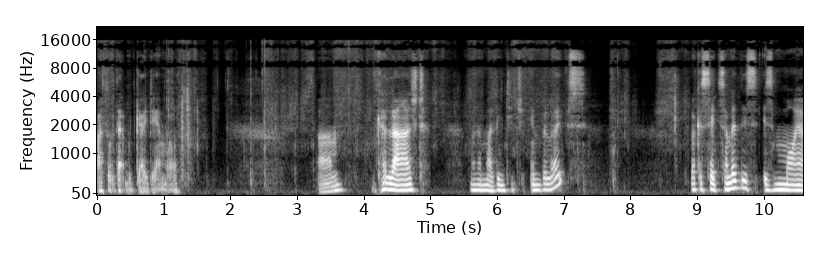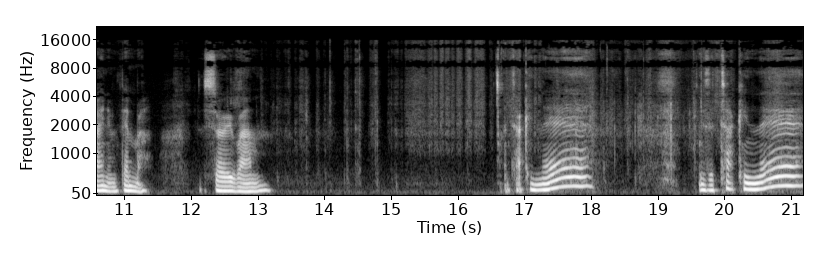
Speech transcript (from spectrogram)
I thought that would go down well. Um, collaged one of my vintage envelopes. Like I said, some of this is my own ephemera. So, um, tuck in there. There's a tuck in there.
